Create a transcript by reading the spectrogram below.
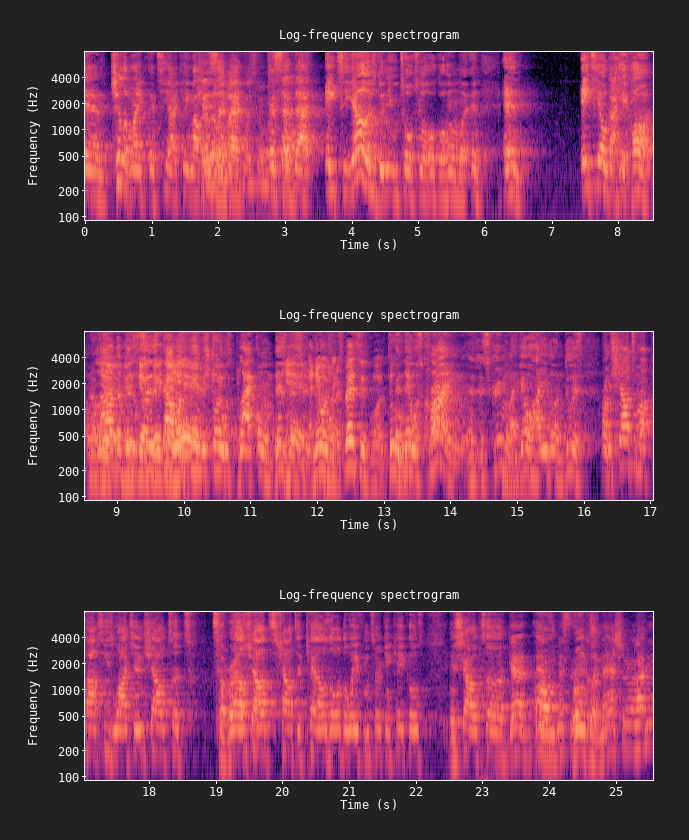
and Killer Mike and T.I. came out and said Mike that and said off. that ATL is the new Tulsa, Oklahoma, and and ATL got hit hard, and a lot Yeah, of the businesses did that get was being destroyed was black-owned Yeah, businesses. and it was expensive one too. and they was crying and just screaming like, "Yo, how you gonna do this?" Um, shout out to my pops, he's watching. Shout out to T- Terrell. Shout out, shout out to Kels all the way from Turks and Caicos, and shout out to God, um, Mr. Ronca. International out here.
